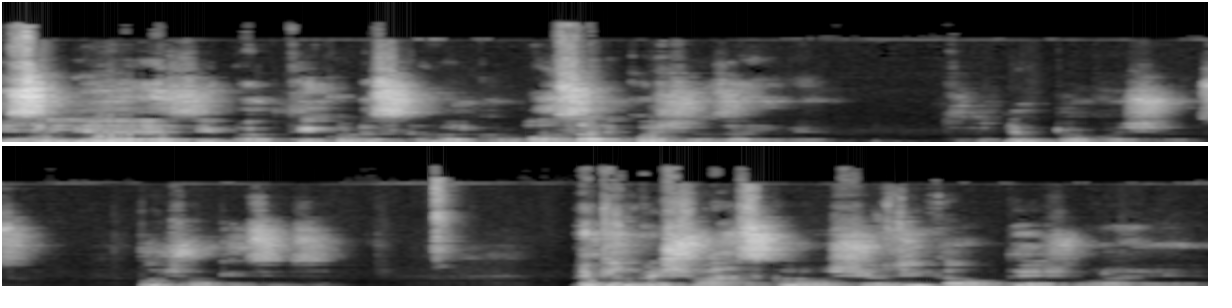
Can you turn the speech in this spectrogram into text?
इसीलिए ऐसी भक्ति को डिस्कवर करो। बहुत सारे क्वेश्चन आएँगे। निपटो क्वेश्चन पूछो किसी से। लेकिन विश्वास करो, शिव जी का उपदेश हो रहा है।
